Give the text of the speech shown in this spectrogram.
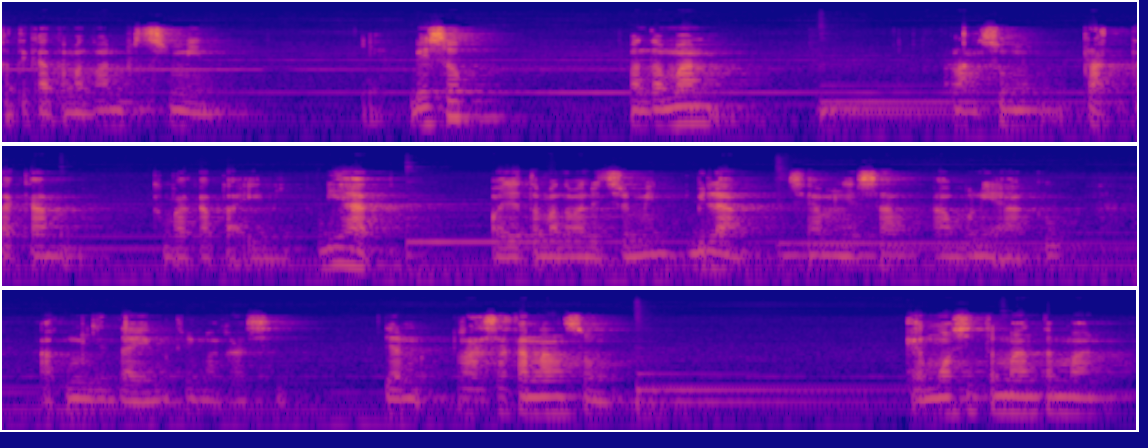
ketika teman-teman bercermin. Ya, besok teman-teman langsung praktekkan keempat kata ini. Lihat wajah teman-teman di cermin, bilang, saya menyesal, ampuni aku, aku mencintaimu, terima kasih. Dan rasakan langsung emosi teman-teman,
